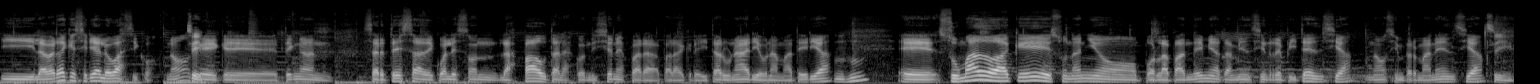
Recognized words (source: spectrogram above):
y la verdad que sería lo básico, ¿no? Sí. Que, que tengan certeza de cuáles son las pautas, las condiciones para, para acreditar un área, una materia. Eh, sumado a que es un año por la pandemia también sin repitencia, ¿no? sin permanencia. Sí.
